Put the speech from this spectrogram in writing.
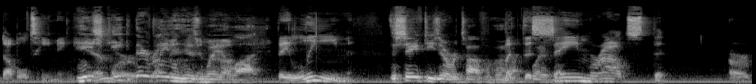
double teaming He's, him. he, they're leaning his way a lot. They lean, The safety's over top of him. but the What is it? same routes that are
